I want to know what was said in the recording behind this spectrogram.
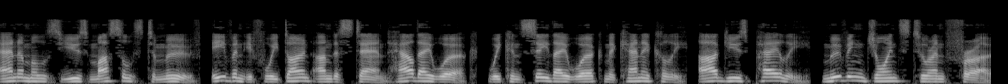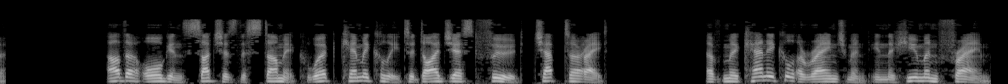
Animals use muscles to move, even if we don't understand how they work, we can see they work mechanically, argues Paley, moving joints to and fro. Other organs such as the stomach work chemically to digest food. Chapter 8 of mechanical arrangement in the human frame,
